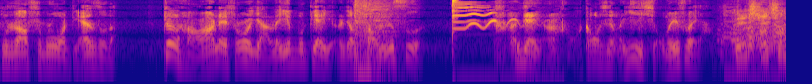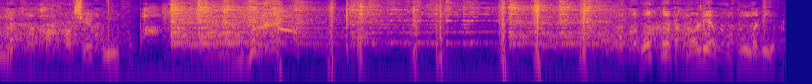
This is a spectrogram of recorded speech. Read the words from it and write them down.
不知道是不是我点死的。正好啊，那时候演了一部电影叫《少林寺》，看完电影啊，我高兴了一宿没睡啊。跟师兄们好好学功夫吧。我可找着练武功的地方，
